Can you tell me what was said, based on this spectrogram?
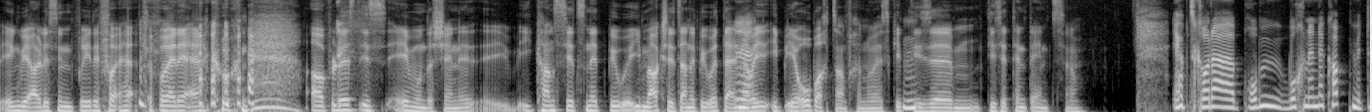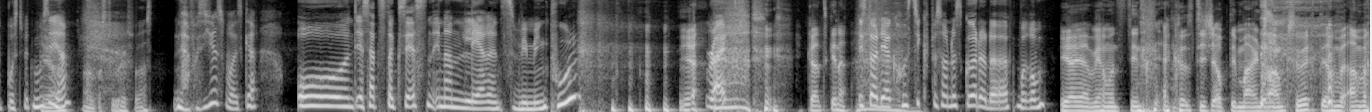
irgendwie alles in Friede, Freude, Eierkuchen auflöst, ist eh wunderschön. Ich, ich kann es jetzt nicht ich mag es jetzt auch nicht beurteilen, ja. aber ich, ich beobachte es einfach nur. Es gibt mhm. diese, diese Tendenz. Ja. Ihr habt gerade ein Probenwochenende gehabt mit der Postwirtmusik. Ja, aber was du alles weißt. Na, was ich alles weiß, gell? Und ihr seid da gesessen in einem leeren Swimmingpool. ja. Right? Ganz genau. Ist da die Akustik besonders gut oder warum? Ja, ja, wir haben uns den akustisch optimalen Raum gesucht. Wir haben, haben,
